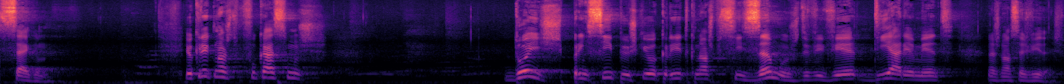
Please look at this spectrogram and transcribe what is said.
segue-me. Eu queria que nós focássemos dois princípios que eu acredito que nós precisamos de viver diariamente nas nossas vidas.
